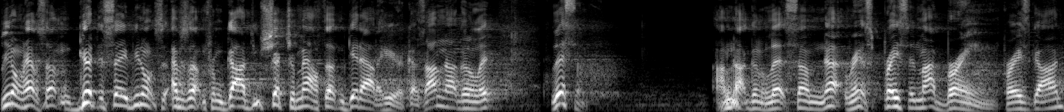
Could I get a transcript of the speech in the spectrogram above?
you don't have something good to say, if you don't have something from God, you shut your mouth up and get out of here because I'm not going to let, listen, I'm not going to let some nut rinse place in my brain. Praise God.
